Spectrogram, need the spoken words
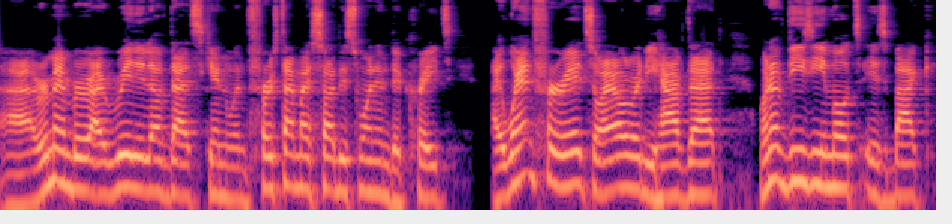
Uh, remember, I really love that skin. When first time I saw this one in the crates, I went for it, so I already have that. One of these emotes is back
